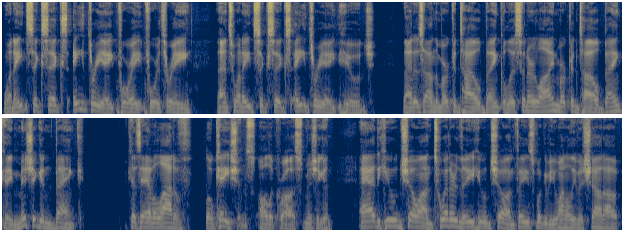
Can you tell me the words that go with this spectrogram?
1 838 4843. That's 1 838 Huge. That is on the Mercantile Bank listener line. Mercantile Bank, a Michigan bank, because they have a lot of locations all across Michigan. Add Huge Show on Twitter, The Huge Show on Facebook if you want to leave a shout out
